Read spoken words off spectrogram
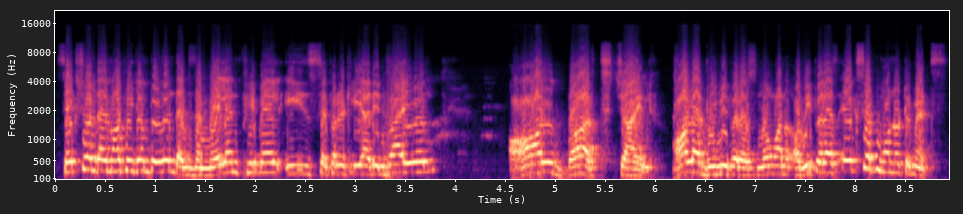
Sexual dimorphism present that is the male and female is separately identifiable all birth child all are viviparous. No one oviparous except monotremates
